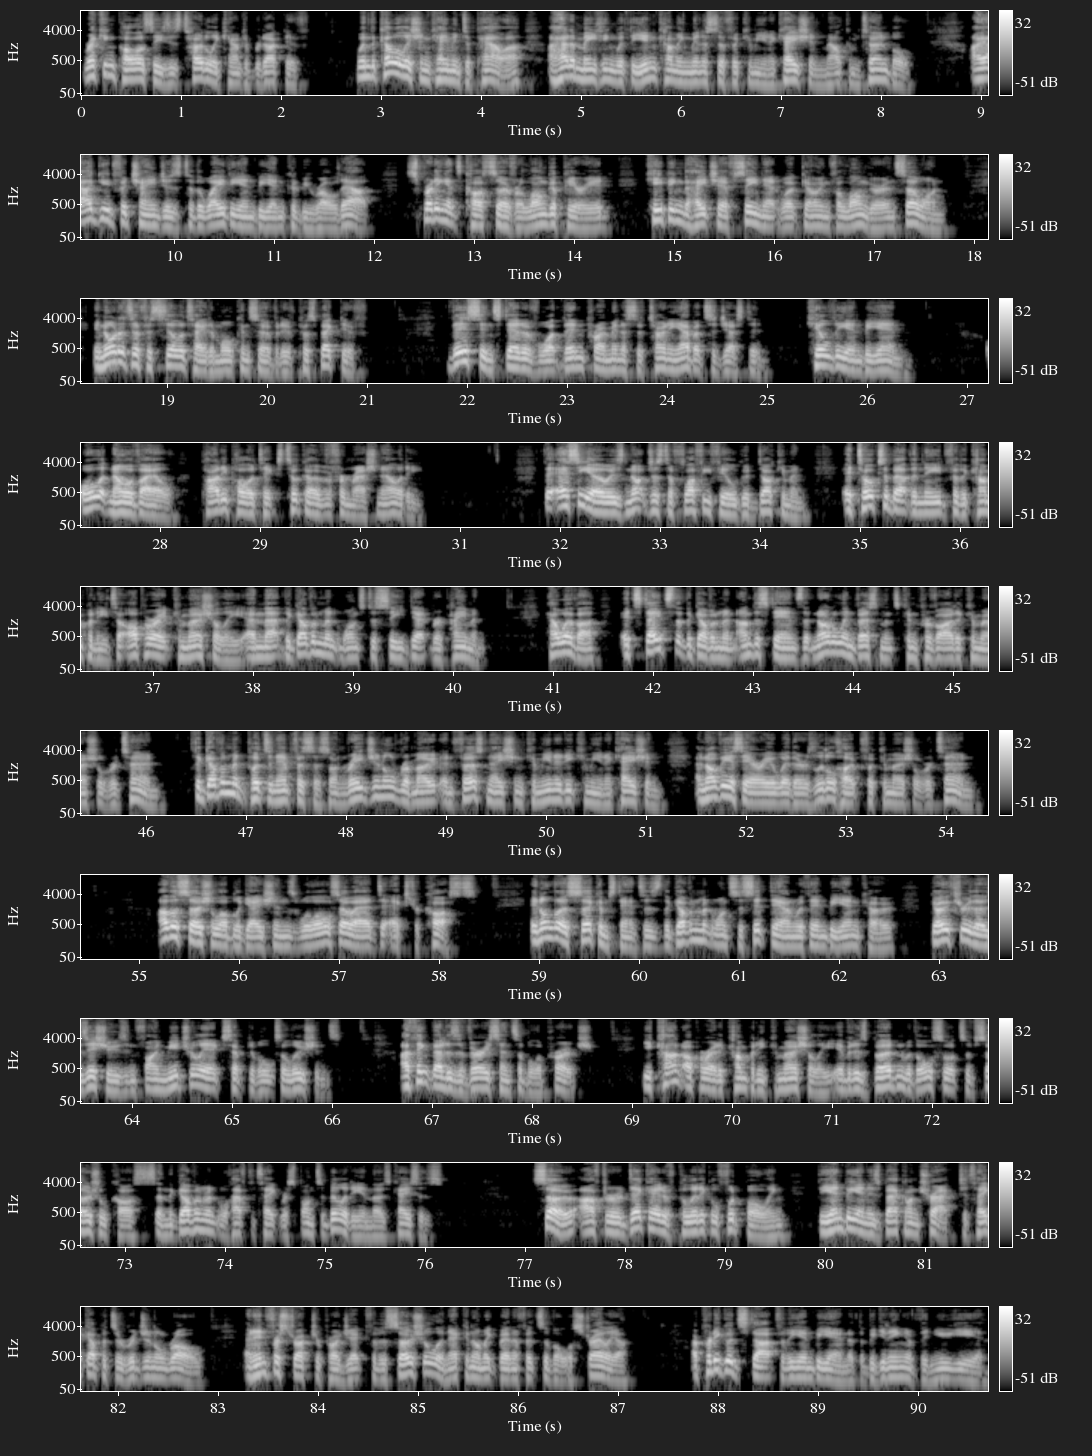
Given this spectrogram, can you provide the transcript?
Wrecking policies is totally counterproductive. When the coalition came into power, I had a meeting with the incoming Minister for Communication, Malcolm Turnbull. I argued for changes to the way the NBN could be rolled out, spreading its costs over a longer period, keeping the HFC network going for longer, and so on, in order to facilitate a more conservative perspective. This instead of what then Prime Minister Tony Abbott suggested kill the NBN. All at no avail, party politics took over from rationality. The SOE is not just a fluffy feel good document. It talks about the need for the company to operate commercially and that the government wants to see debt repayment. However, it states that the government understands that not all investments can provide a commercial return. The government puts an emphasis on regional, remote, and First Nation community communication, an obvious area where there is little hope for commercial return. Other social obligations will also add to extra costs. In all those circumstances, the government wants to sit down with NBN Co, go through those issues, and find mutually acceptable solutions. I think that is a very sensible approach. You can't operate a company commercially if it is burdened with all sorts of social costs, and the government will have to take responsibility in those cases. So, after a decade of political footballing, the NBN is back on track to take up its original role an infrastructure project for the social and economic benefits of all Australia a pretty good start for the NBN at the beginning of the new year.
